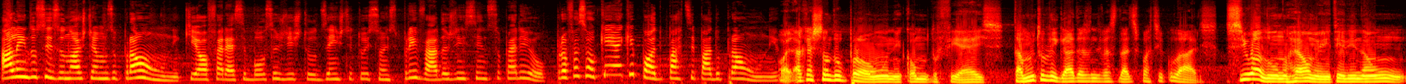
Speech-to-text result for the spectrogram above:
Além do SISU, nós temos o ProUni, que oferece bolsas de estudos em instituições privadas de ensino superior. Professor, quem é que pode participar do ProUni? Olha, a questão do ProUni, como do FIES, está muito ligada às universidades particulares. Se o aluno realmente ele não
